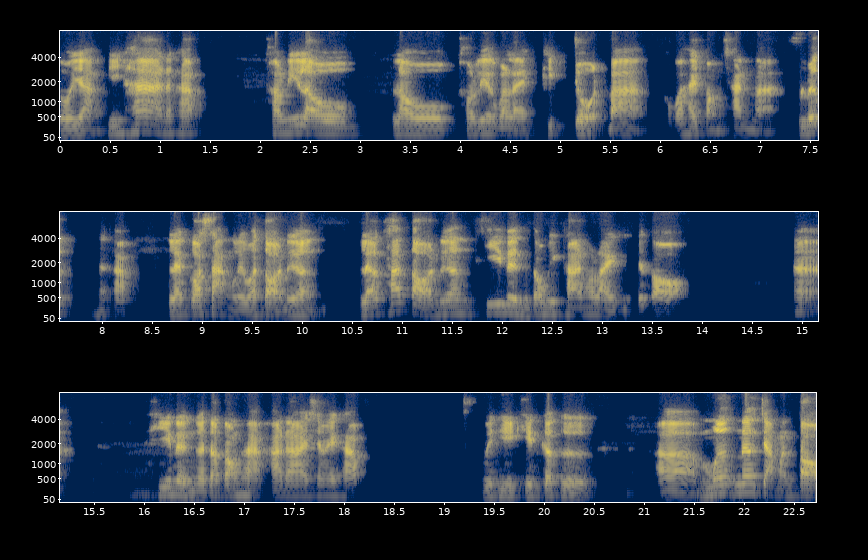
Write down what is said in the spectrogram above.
ตัวอย่างที่5นะครับ คราวนี้เราเราเขาเรียกว่าอะไรพลิกโจทย์บ้างเขาก็ให้ฟังก์ชันมาฟลึบนะครับ แล้วก็สั่งเลยว่าต่อเนื่อง แล้วถ้าต่อเนื่องที่หนึ่งต้องมีค่าเท่าไหร่ถึงจะต่ออ่าที่หนึ่งก็จะต้องหาค่าได้ใช่ไหมครับ วิธีคิดก็คืออ่าเมื่อเนื่องจากมันต่อ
